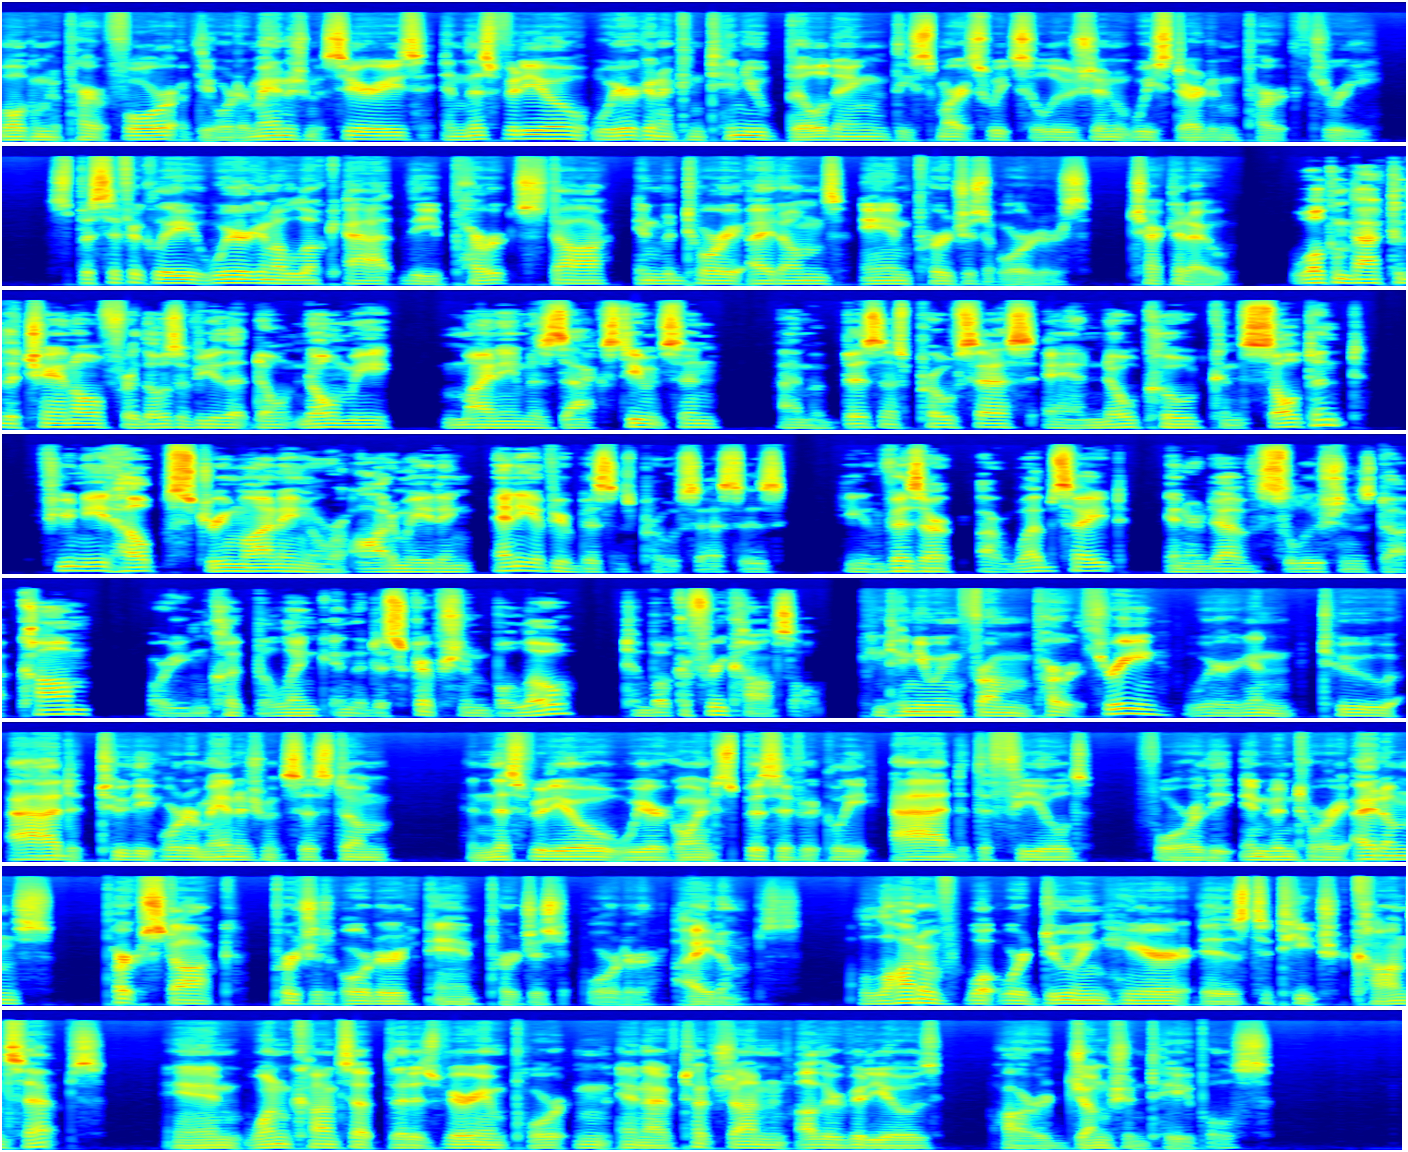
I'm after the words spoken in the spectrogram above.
Welcome to part four of the order management series. In this video, we're going to continue building the SmartSuite solution we started in part three. Specifically, we're going to look at the part stock, inventory items, and purchase orders. Check it out. Welcome back to the channel. For those of you that don't know me, my name is Zack Stevenson. I'm a business process and no code consultant. If you need help streamlining or automating any of your business processes, you can visit our website, innerdevsolutions.com or you can click the link in the description below to book a free consult. Continuing from part three, we're going to add to the order management system. In this video, we are going to specifically add the fields for the inventory items, part stock, purchase order, and purchase order items. A lot of what we're doing here is to teach concepts. And one concept that is very important, and I've touched on in other videos, are junction tables.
